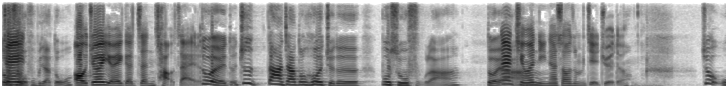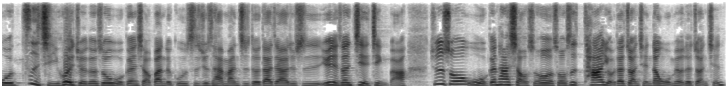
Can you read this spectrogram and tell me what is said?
都是我付比较多。哦，就会有一个争吵在了。对对，就是大家都会觉得不舒服啦。对啊，那请问你那时候怎么解决的？就我自己会觉得说，我跟小半的故事就是还蛮值得大家就是有点算借鉴吧。就是说我跟他小时候的时候，是他有在赚钱，但我没有在赚钱。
